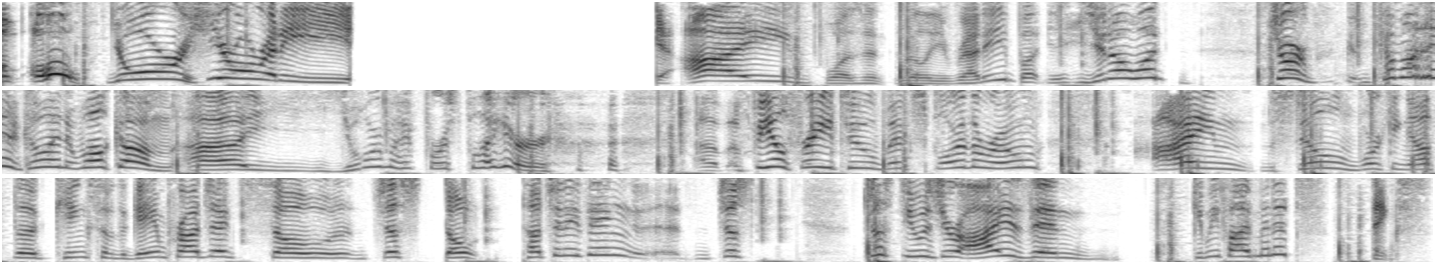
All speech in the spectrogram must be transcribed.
Oh, oh, you're here already. Yeah, I wasn't really ready, but you know what? Sure, come on in, come on in, welcome. Uh, you're my first player. uh, feel free to explore the room. I'm still working out the kinks of the game project, so just don't touch anything. Uh, Just, just use your eyes and give me five minutes. Thanks.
